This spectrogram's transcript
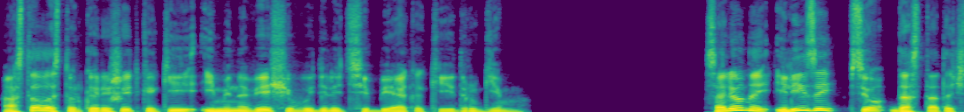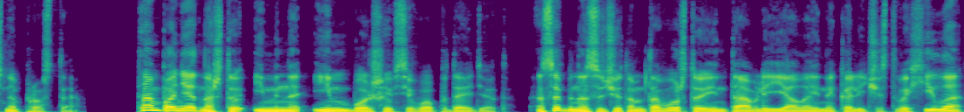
Осталось только решить, какие именно вещи выделить себе, а какие другим. С Аленой и Лизой все достаточно просто. Там понятно, что именно им больше всего подойдет. Особенно с учетом того, что инта влияла и на количество хила,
